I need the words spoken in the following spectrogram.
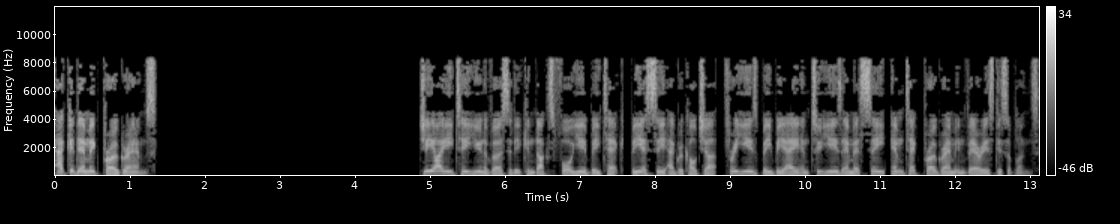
Academic programs. GIET University conducts four-year B.Tech, BSc Agriculture, three years BBA and two years MSc, M.Tech program in various disciplines.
